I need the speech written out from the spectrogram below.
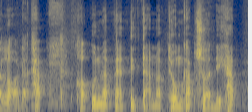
ตลอดนะครับ ขอบคุณสำหรับการติดตามรับชมครับ สวัสดีครับ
